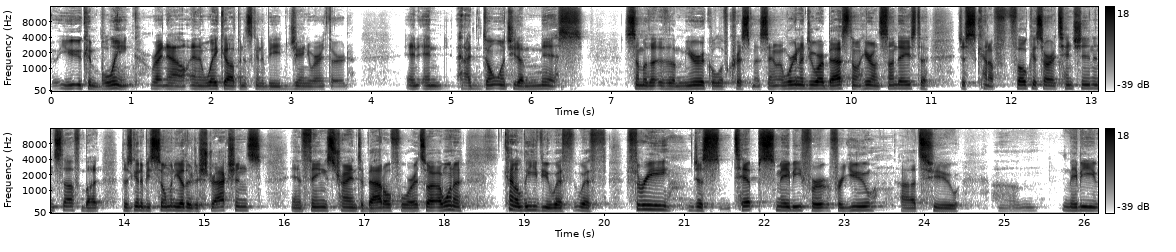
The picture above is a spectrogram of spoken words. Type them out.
you, you can blink right now and then wake up and it's going to be January 3rd. And, and, and I don't want you to miss some of the, the miracle of Christmas. And we're going to do our best here on Sundays to just kind of focus our attention and stuff, but there's going to be so many other distractions and things trying to battle for it. So I want to kind of leave you with, with three just tips maybe for, for you uh, to um, maybe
